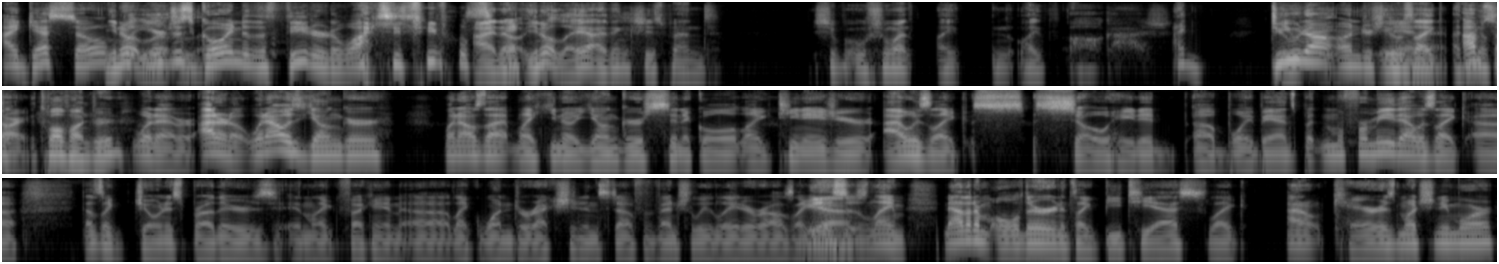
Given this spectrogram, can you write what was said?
i guess so You know, you're le- just going to the theater to watch these people I know. You know, Leia, I think she spent, she she went like, like oh gosh. I do You- not understand It was like. I'm sorry like 1200 whatever. I don't know. When I was younger, when I was that like you know younger, cynical like teenager, I was like so hated uh, boy bands. But for me, that was like uh that was like Jonas Brothers and like fucking uh like One Direction and stuff. Eventually later, where I was like, this is lame. Now that I'm older and it's like BTS, like. I don't care as much anymore.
